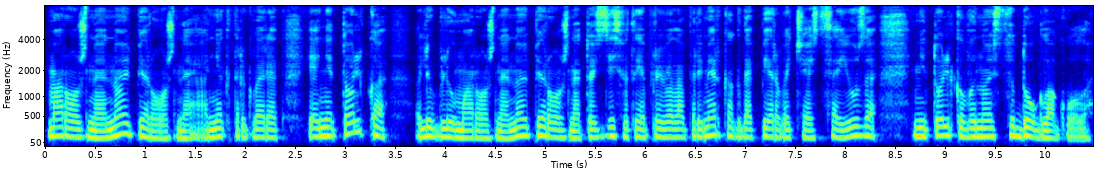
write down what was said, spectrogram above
мороженое, но и пирожное. А некоторые говорят, я не только люблю мороженое, но и пирожное. То есть здесь вот я привела пример, когда первая часть союза не только выносится до глагола.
